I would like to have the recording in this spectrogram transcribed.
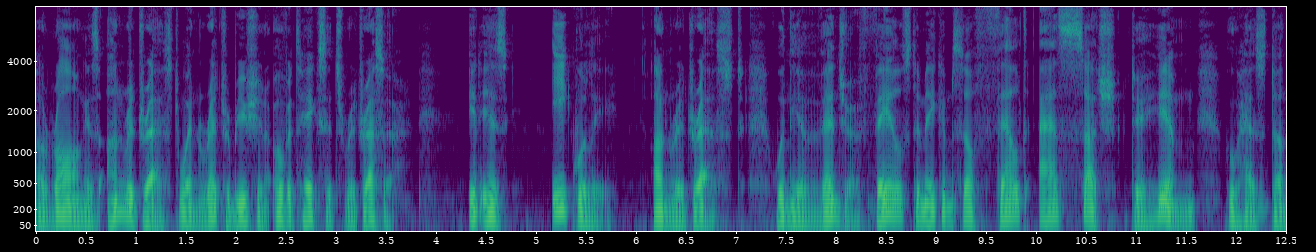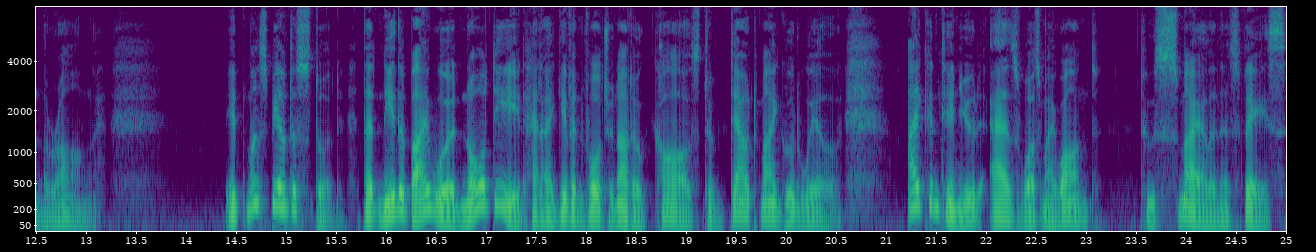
A wrong is unredressed when retribution overtakes its redresser. It is equally unredressed when the avenger fails to make himself felt as such to him who has done the wrong. It must be understood that neither by word nor deed had I given Fortunato cause to doubt my good will. I continued, as was my wont, to smile in his face,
